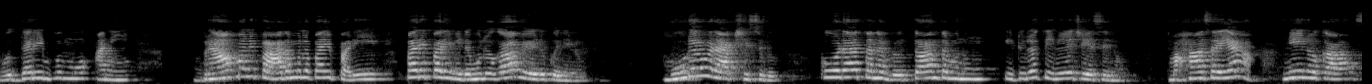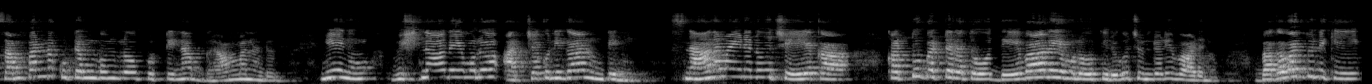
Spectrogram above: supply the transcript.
ఉద్ధరింపుము అని బ్రాహ్మణి పాదములపై పడి పరిపరి విధములుగా వేడుకొనెను. మూడవ రాక్షసుడు కూడా తన వృత్తాంతమును ఇటులో తెలియచేసెను. మహాశయ నేనొక సంపన్న కుటుంబంలో పుట్టిన బ్రాహ్మణుడు. నేను విష్ణాలయములో అర్చకునిగా నుంటిని. స్నానమైనను చేయక కట్టుబట్టలతో దేవాలయములో తిరుగుచుండడి వాడును. భగవంతునికి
